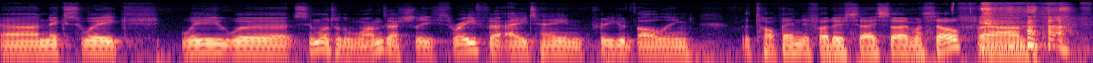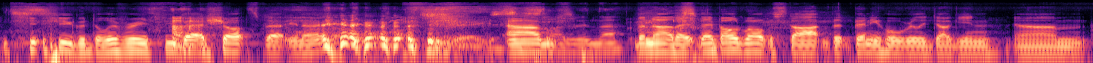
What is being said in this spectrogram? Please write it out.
Uh, next week we were similar to the ones actually, three for 18. Pretty good bowling. The top end, if I do say so myself. Um, a few good deliveries, a few bad shots, but you know. Um, Slide it in there. but no, they, they bowled well at the start, but Benny Hall really dug in, um,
